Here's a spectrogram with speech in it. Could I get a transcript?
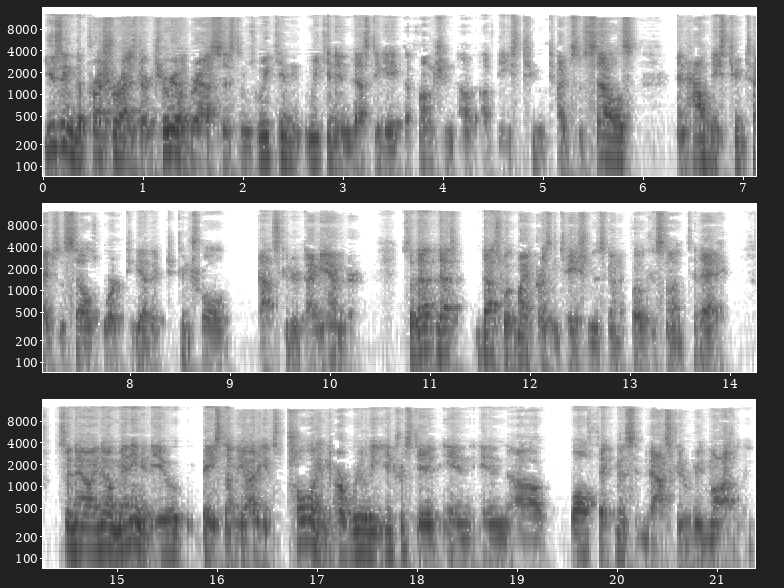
using the pressurized arteriograph systems, we can, we can investigate the function of, of these two types of cells and how these two types of cells work together to control vascular diameter. So that, that's, that's what my presentation is going to focus on today. So now I know many of you, based on the audience polling, are really interested in, in uh, wall thickness and vascular remodeling.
